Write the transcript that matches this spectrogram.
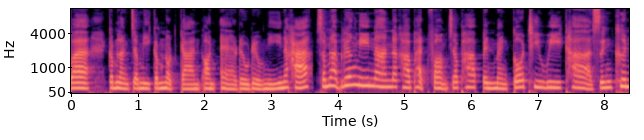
ว่ากำลังจะมีกำหนดการออนแอร์เร็วๆนี้นะคะสำหรับเรื่องนี้นั้นนะคะแพลตฟอร์มเจ้าภาพเป็น Mango TV ค่ะ ซึ่งขึ้น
